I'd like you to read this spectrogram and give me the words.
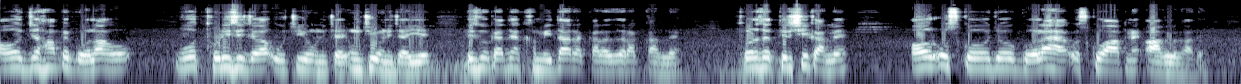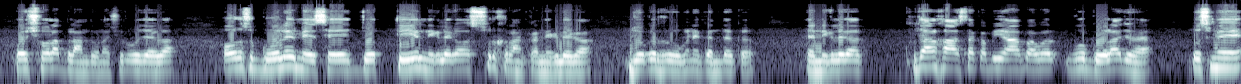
और जहाँ पे गोला हो, वो थोड़ी सी जगह ऊँची होनी चाहिए, ऊँची होनी चाहिए। इसको कहते हैं खमीदा रख कर रख कर लें। थोड़ा सा तिरछी कर लें और उसको जो गोला है, उसको आपने आग लगा दें। और शोला बुलंद होना शुरू हो जाएगा और उस गोले में से जो तेल निकलेगा, वो सुर्ख रंग का निकलेगा, जो कि रोगने गंदक निकलेगा। खुदा खास्ता कभी आप अगर वो गोला जो है उसमें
